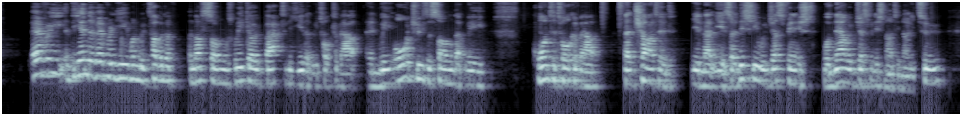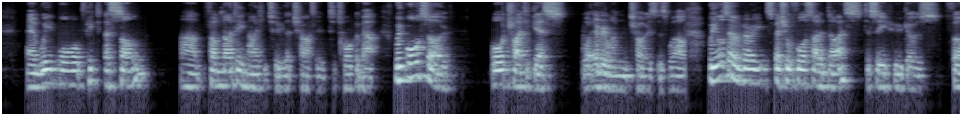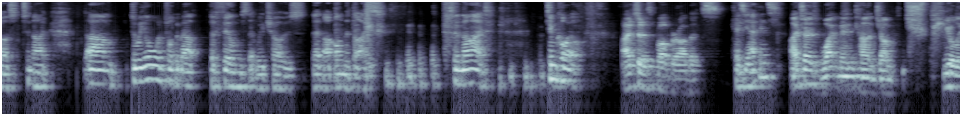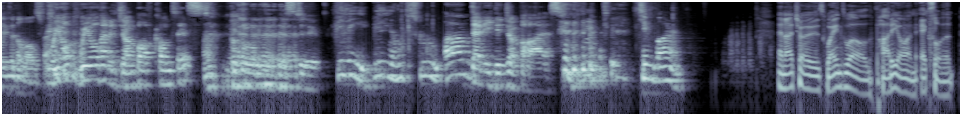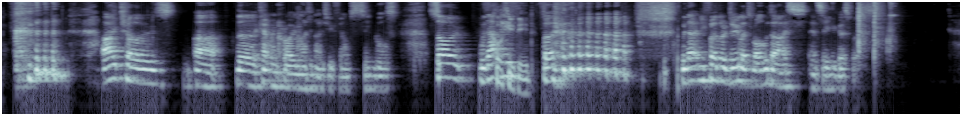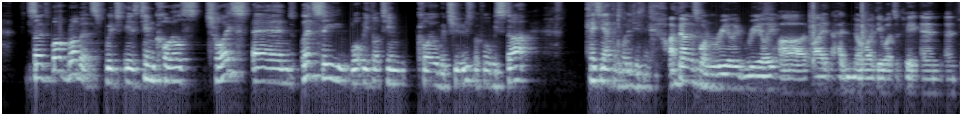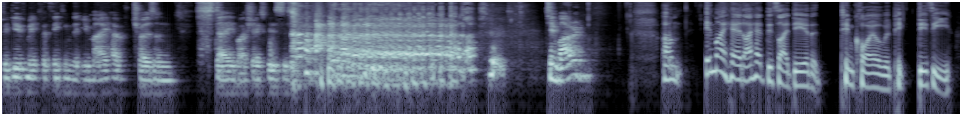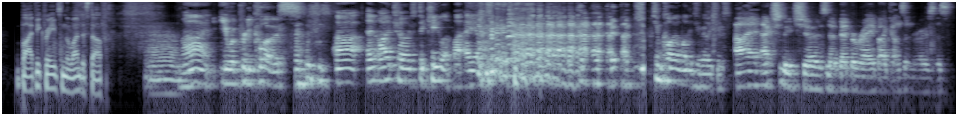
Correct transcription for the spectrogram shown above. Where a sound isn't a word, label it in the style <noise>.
every at the end of every year, when we've covered a, enough songs, we go back to the year that we talked about, and we all choose a song that we want to talk about that charted in that year. So this year we just finished, well, now we've just finished 1992, and we've all picked a song um, from 1992 that charted to talk about. We've also all try to guess what everyone chose as well. We also have a very special four-sided dice to see who goes first tonight. Um, do we all want to talk about the films that we chose that are on the dice <laughs> tonight? Tim Coyle, I chose Bob Roberts. Casey Atkins, I chose White Men Can't Jump purely for the lols factor. We all we all had a jump off contest <laughs> before we did this too. Billy, Billy, I went to school. Um, Danny did jump the highest. <laughs> Tim Byron. And I chose Wayne's World, Party On, excellent. <laughs> I chose uh, the Cameron Crowe 1992 film singles. So, without Of course any you did. fur- without any further ado, let's roll the dice and see who goes first. So it's Bob Roberts, which is Tim Coyle's choice, and let's see what we thought Tim Coyle would choose before we start. Casey Atkins, what did you think? I found this one really, really hard. I had no idea what to pick, and, and forgive me for thinking that you may have chosen Stay by Shakespeare's Sister. <laughs> <laughs> Tim Byron? Um, in my head, I had this idea that Tim Coyle would pick Dizzy by Vic Reeves and the Wonder Stuff. Right. you were pretty close. <laughs> Uh, and I chose Tequila by AL. <laughs> Tim Coyle, what did you really choose? I actually chose November Rain by Guns N' Roses.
